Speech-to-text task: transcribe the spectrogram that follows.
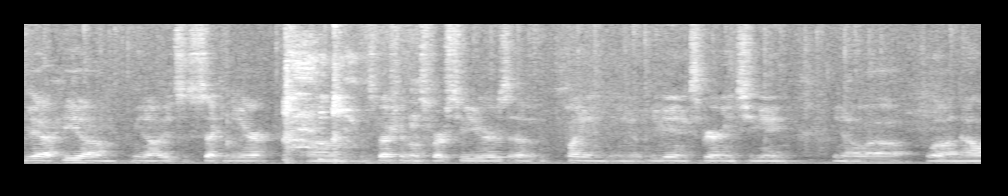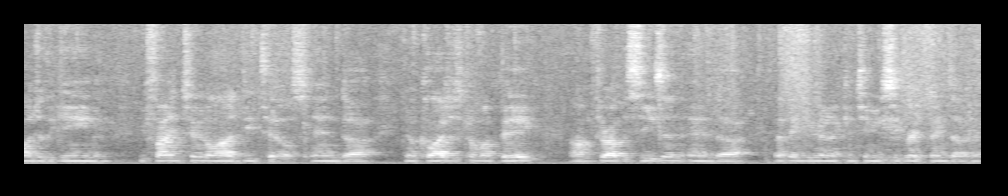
Yeah, he, um, you know, it's his second year, um, especially in those first two years of playing. You know, you gain experience, you gain, you know, uh, a lot of knowledge of the game, and you fine tune a lot of details. And uh, you know, Kalija's come up big um, throughout the season, and uh, I think you're going to continue to see great things out of him.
